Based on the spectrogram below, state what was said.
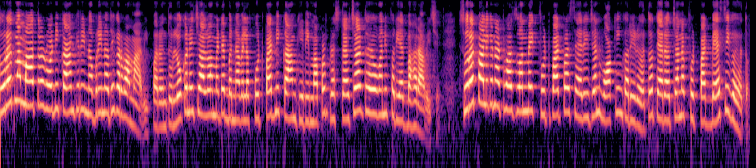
ફૂટપાથની કામગીરી નબળી નથી કરવામાં આવી, પરંતુ લોકોને ચાલવા માટે બનાવેલા ફૂટપાથની કામગીરીમાં પણ ભ્રષ્ટાચાર થયો હોવાની ફરિયાદ બહાર આવી છે. સુરત પાલિકાના અઠવા ઝોનમાં એક ફૂટપાથ પર શહેરીજન વોકિંગ કરી રહ્યો હતો, ત્યારે અચાનક ફૂટપાથ બેસી ગયો હતો.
